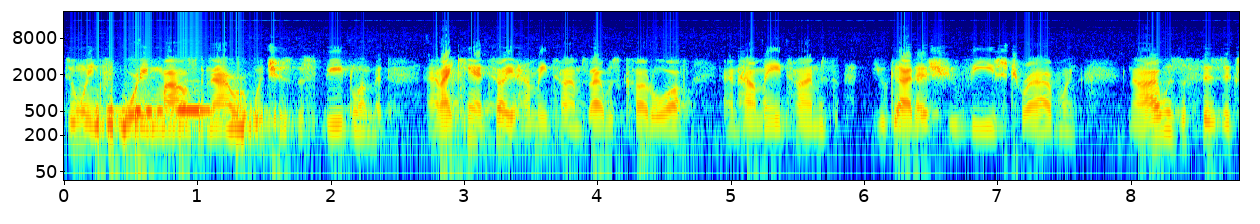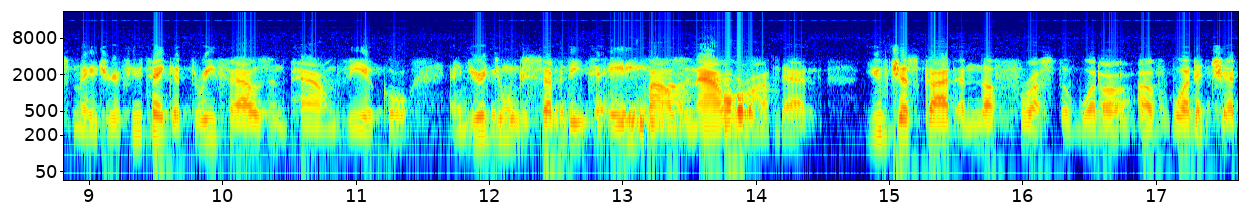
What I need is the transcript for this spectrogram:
doing 40 miles an hour, which is the speed limit, and I can't tell you how many times I was cut off and how many times you got SUVs traveling. Now, I was a physics major. If you take a 3,000 pound vehicle and you're doing 70 to 80 miles an hour on that, you've just got enough thrust of what a, of what a jet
